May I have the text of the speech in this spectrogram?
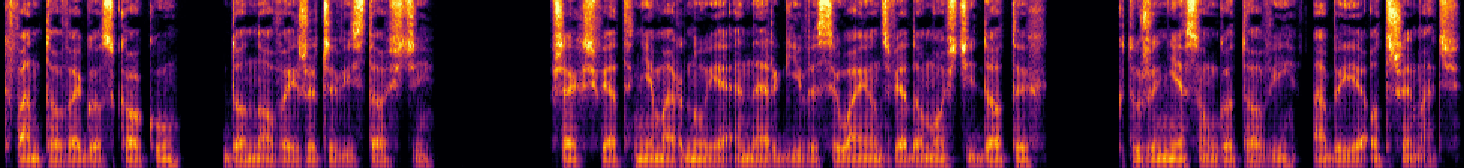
kwantowego skoku do nowej rzeczywistości. Wszechświat nie marnuje energii, wysyłając wiadomości do tych, którzy nie są gotowi, aby je otrzymać.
